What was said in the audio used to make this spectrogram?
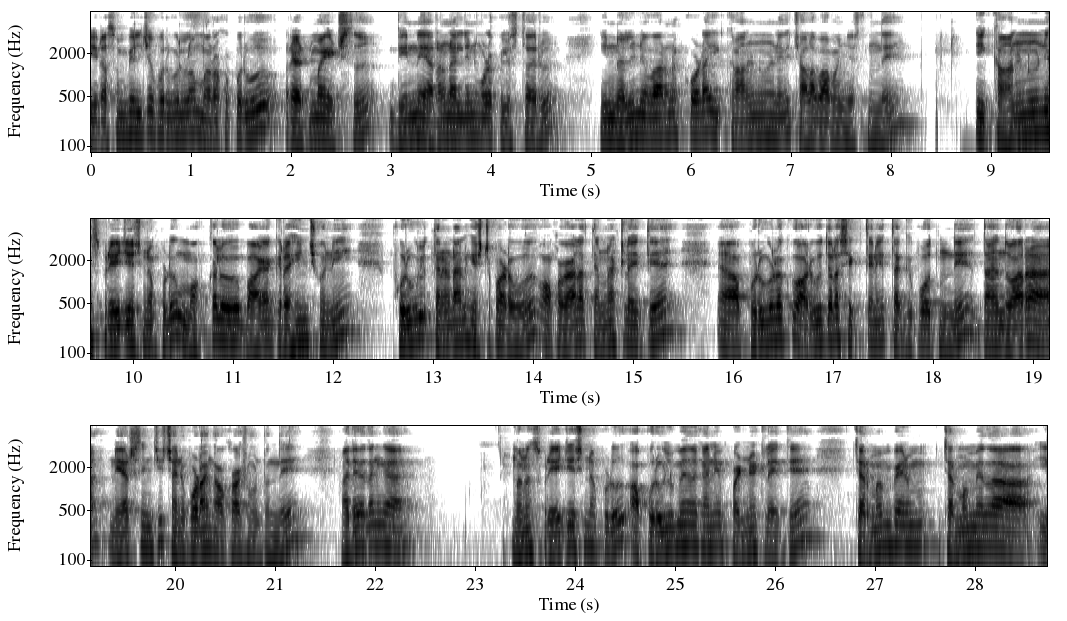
ఈ రసం పీల్చే పురుగుల్లో మరొక పురుగు రెడ్ మైట్స్. దీన్ని ఎర్ర నల్లిని కూడా పిలుస్తారు. ఈ నల్లి నివారణకు కూడా ఈ కాని నూనె అనేది చాలా బాగా పనిచేస్తుంది. ఈ కాని నూనె స్ప్రే చేసినప్పుడు మొక్కలు బాగా గ్రహించుకొని పురుగులు తినడానికి ఇష్టపడవు. ఒకవేళ తిన్నట్లయితే ఆ పురుగులకు అరుగుదల శక్తి అనేది తగ్గిపోతుంది. దాని ద్వారా నీరసించి చనిపోవడానికి అవకాశం ఉంటుంది. అదేవిధంగా మనం స్ప్రే చేసినప్పుడు ఆ పురుగుల మీద కానీ పడినట్లయితే చర్మం పైన చర్మం మీద ఈ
